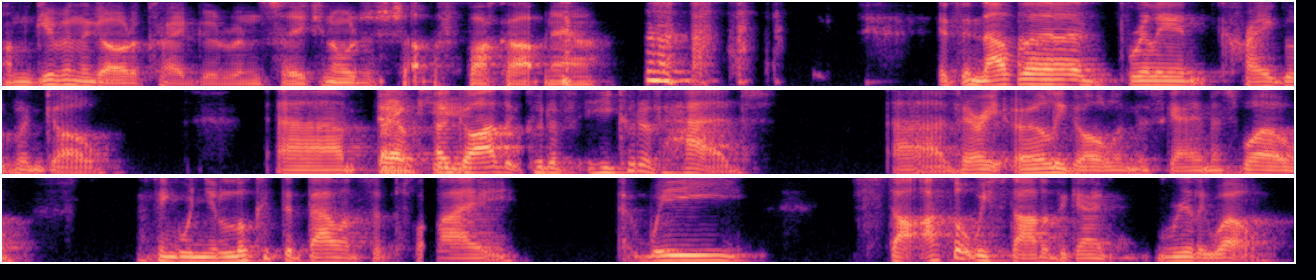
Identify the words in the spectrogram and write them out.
I'm giving the goal to Craig Goodwin, so you can all just shut the fuck up now. it's another brilliant Craig Goodwin goal. Um, a, Thank a you. guy that could have he could have had a very early goal in this game as well. I think when you look at the balance of play, we start. I thought we started the game really well.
